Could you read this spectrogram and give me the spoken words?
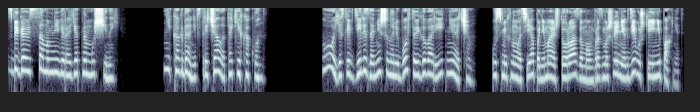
сбегаю с самым невероятным мужчиной. Никогда не встречала таких, как он. О, если в деле замешана любовь, то и говорить не о чем. Усмехнулась я, понимая, что разумом в размышлениях девушки и не пахнет.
